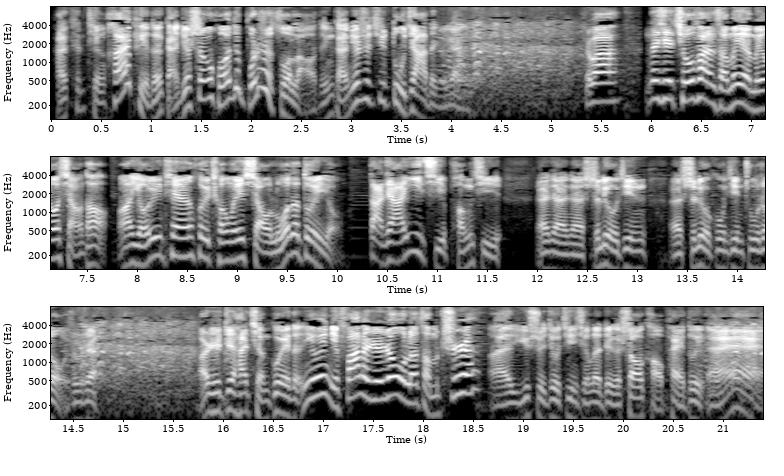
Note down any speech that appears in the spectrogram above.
还挺 happy 的感觉，生活就不是坐牢的，你感觉是去度假的，你感觉是吧？那些囚犯怎么也没有想到啊，有一天会成为小罗的队友，大家一起捧起呃那那十六斤呃十六公斤猪肉，是不是？而且这还挺贵的，因为你发了这肉了，怎么吃啊？哎，于是就进行了这个烧烤派对，哎，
